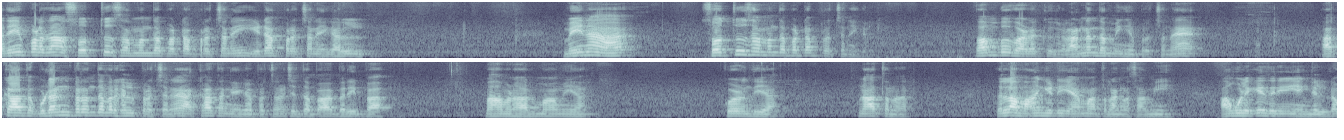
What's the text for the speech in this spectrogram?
அதே போல் தான் சொத்து சம்பந்தப்பட்ட பிரச்சனை இடப்பிரச்சனைகள். மெயினாக சொத்து சம்பந்தப்பட்ட பிரச்சனைகள். பம்பு வழக்குகள் அண்ணன் தம்பிங்க பிரச்சனை அக்கா உடன் பிறந்தவர்கள் பிரச்சனை அக்கா தங்கைகள் பிரச்சனை சித்தப்பா பெரியப்பா மாமனார் மாமியார். குழந்தையா? நாத்தனார். இதெல்லாம் வாங்கிட்டு ஏமாத்துறாங்க சாமி. அவங்களுக்கே தெரியும் எங்கள்கிட்ட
